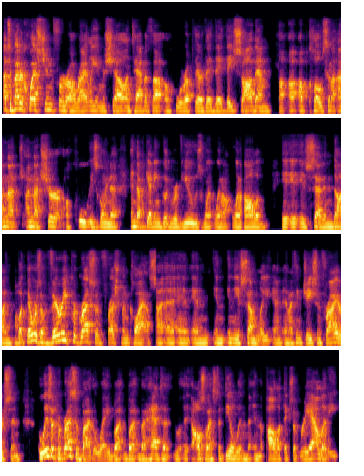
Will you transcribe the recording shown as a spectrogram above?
That's a better question for uh, Riley and Michelle and Tabitha uh, who were up there. They they, they saw them uh, uh up close, and I'm not I'm not sure who is going to end up getting good reviews when when when all of is said and done. But there was a very progressive freshman class, uh, and and in in the assembly, and and I think Jason Frierson, who is a progressive by the way, but but but had to also has to deal with in the, in the politics of reality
